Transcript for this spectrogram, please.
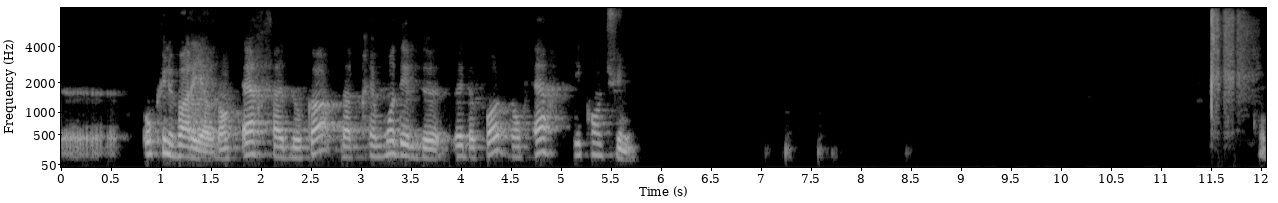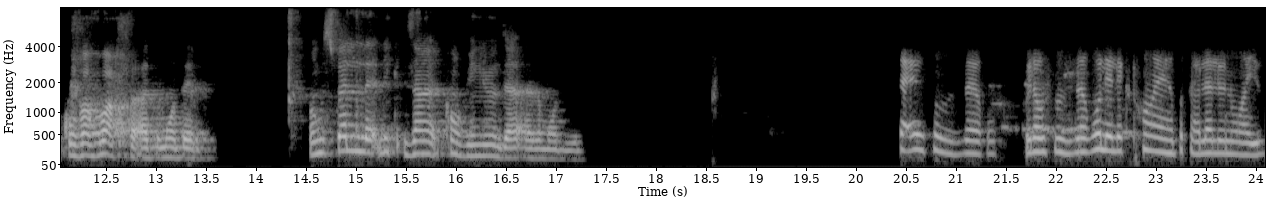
euh, aucune variable. Donc R, Fadouka, d'après modèle de Rutherford, donc R est continue. Donc, on va voir le modèle. Donc, c'est les inconvénients de le modèle. Ça. Il وصل zéro, l'électron يهبط على le noyau.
